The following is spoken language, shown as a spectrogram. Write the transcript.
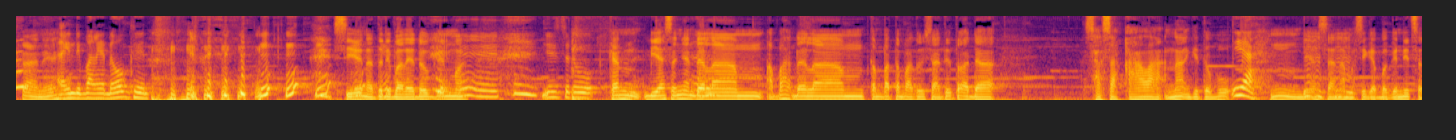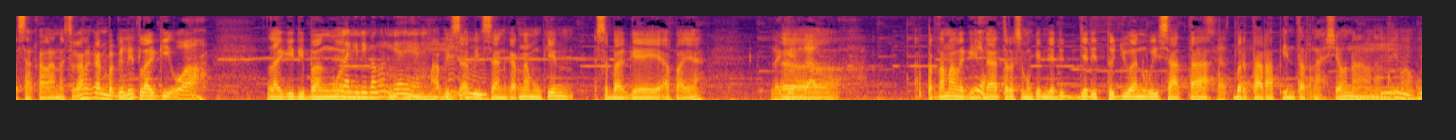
Bukan ya. Lain di baledogen. sieun atau di baledogen mah Justru kan biasanya dalam apa dalam tempat-tempat wisata itu ada sasakala nah gitu bu Iya. hmm, biasa nama siga bagendit sasakala nah sekarang kan bagendit lagi wah lagi dibangun Lagi dibangun, ya, ya. habis-habisan karena mungkin sebagai apa ya Legenda. eh, pertama legenda terus mungkin jadi jadi tujuan wisata, Wisata. bertaraf internasional nanti mah, Bu.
